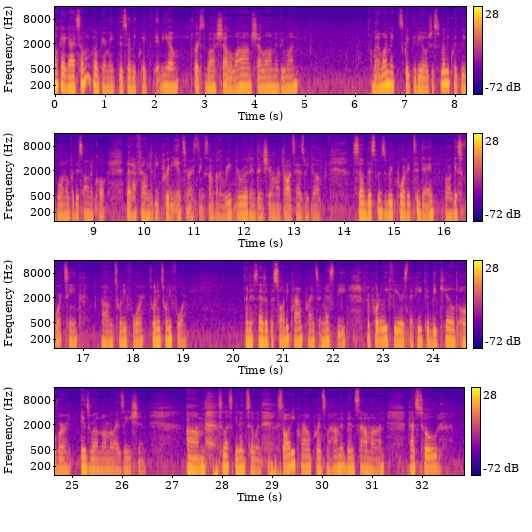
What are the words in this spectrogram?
Okay, guys, so I'm going to come up here and make this really quick video. First of all, shalom, shalom, everyone. But I want to make this quick video just really quickly going over this article that I found to be pretty interesting. So I'm going to read through it and then share my thoughts as we go. So this was reported today, August 14th, um, 24, 2024. And it says that the Saudi Crown Prince, MSB, reportedly fears that he could be killed over Israel normalization. Um, so let's get into it. Saudi Crown Prince Mohammed bin Salman has told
